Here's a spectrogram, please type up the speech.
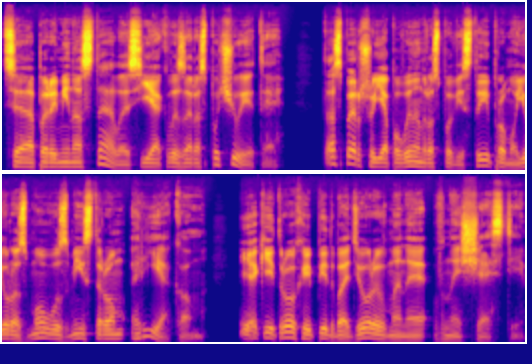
Ця переміна сталася, як ви зараз почуєте, та спершу я повинен розповісти про мою розмову з містером Ріаком, який трохи підбадьорив мене в нещасті.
